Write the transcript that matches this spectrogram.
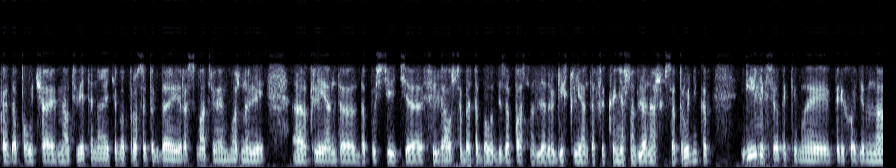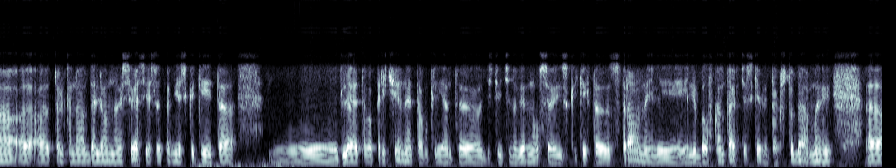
когда получаем ответы на эти вопросы, тогда и рассматриваем, можно ли а, клиента допустить э, филиал, чтобы это было безопасно для других клиентов и, конечно, для наших сотрудников. Или все-таки мы переходим на, только на отдаленную связь, если там есть какие-то для этого причины, там клиент э, действительно вернулся из каких-то стран или, или был в контакте с кем-то. Так что да, мы э,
